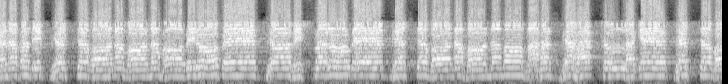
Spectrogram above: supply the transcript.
गणपतिभ्यश्च वो नमो नमो विरूपेभ्यो विश्वरूपेभ्यश्च नमो नमो महद्भ्यः क्षुल्लकेभ्यश्च वो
